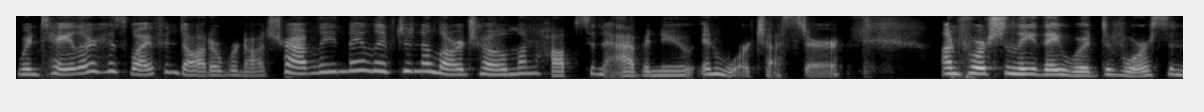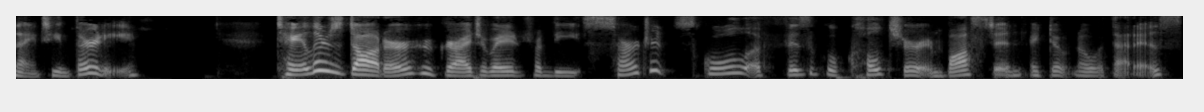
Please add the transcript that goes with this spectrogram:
When Taylor, his wife, and daughter were not traveling, they lived in a large home on Hobson Avenue in Worcester. Unfortunately, they would divorce in 1930. Taylor's daughter, who graduated from the Sargent School of Physical Culture in Boston, I don't know what that is,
